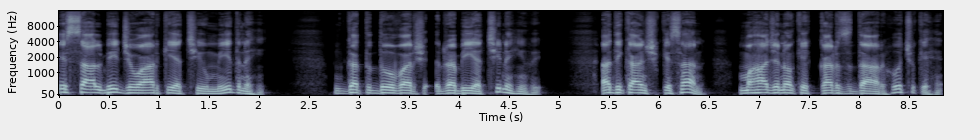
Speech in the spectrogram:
इस साल भी ज्वार की अच्छी उम्मीद नहीं। गत दो वर्ष रबी अच्छी नहीं हुई। अधिकांश किसान महाजनों के कर्जदार हो चुके हैं।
